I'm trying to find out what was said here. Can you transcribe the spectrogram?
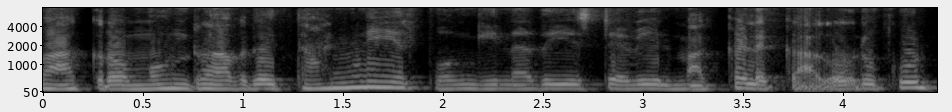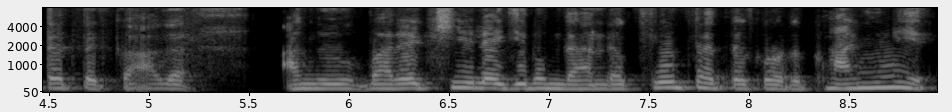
பார்க்கிறோம். மூன்றாவது தண்ணீர் பொங்கினது இஸ்ரவேல் மக்களுக்காக ஒரு கூட்டத்துக்காக அங்கு வறட்சியில இருந்த அந்த கூட்டத்துக்கு ஒரு தண்ணீர்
